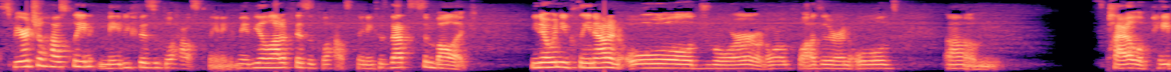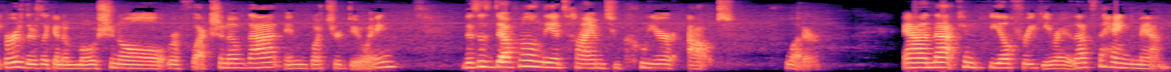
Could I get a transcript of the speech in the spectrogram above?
spiritual house clean, maybe physical house cleaning, maybe a lot of physical house cleaning, because that's symbolic. You know, when you clean out an old drawer or an old closet or an old um, pile of papers, there's like an emotional reflection of that in what you're doing. This is definitely a time to clear out clutter. And that can feel freaky, right? That's the hanged man.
